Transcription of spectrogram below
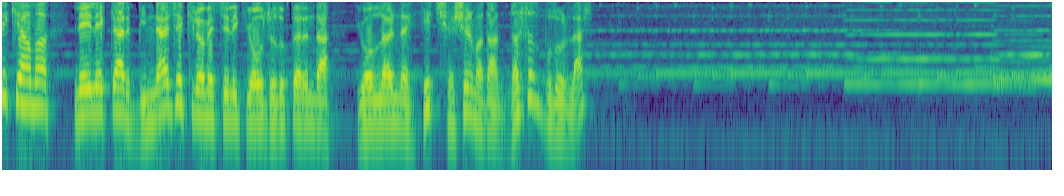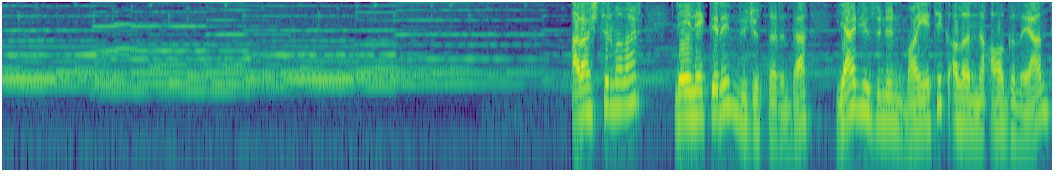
Peki ama leylekler binlerce kilometrelik yolculuklarında yollarını hiç şaşırmadan nasıl bulurlar? Araştırmalar, leyleklerin vücutlarında yeryüzünün manyetik alanını algılayan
